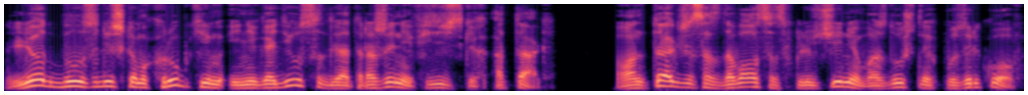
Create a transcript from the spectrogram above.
Лед был слишком хрупким и не годился для отражения физических атак. Он также создавался с включением воздушных пузырьков,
